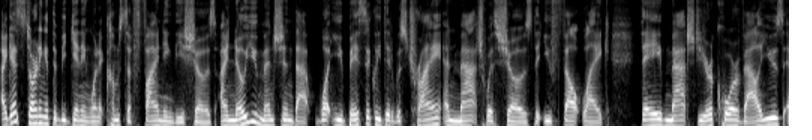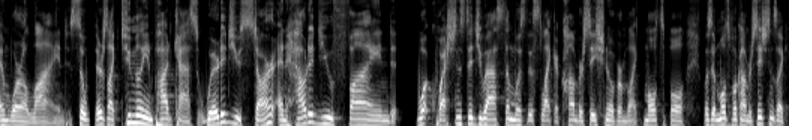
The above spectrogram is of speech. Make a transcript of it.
I guess starting at the beginning when it comes to finding these shows, I know you mentioned that what you basically did was try and match with shows that you felt like they matched your core values and were aligned. So there's like 2 million podcasts. Where did you start and how did you find what questions did you ask them? Was this like a conversation over like multiple was it multiple conversations like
